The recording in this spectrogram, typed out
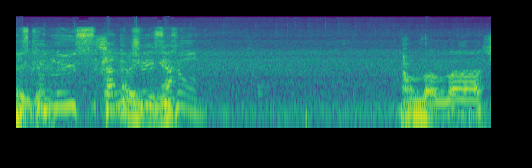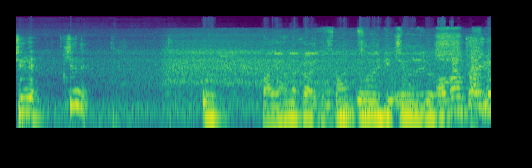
nereye gidiyorsun? Sen nereye gidiyorsun ya? Allah Allah. Şimdi şimdi Ayağına kaydım. Tidy challenge. Avantaj mı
